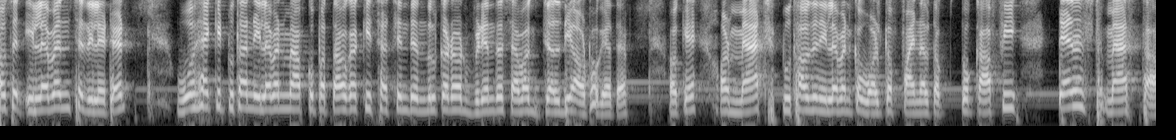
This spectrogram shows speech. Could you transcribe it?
से रिलेटेड वो है कि टू में आपको पता होगा कि सचिन तेंदुलकर और वीरेंद्र सहवाग जल्दी आउट हो गए थे ओके और मैच टू का वर्ल्ड कप फाइनल फाइनल तक। तो काफ़ी टेंस्ड मैच था।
